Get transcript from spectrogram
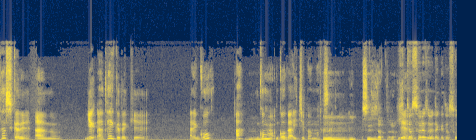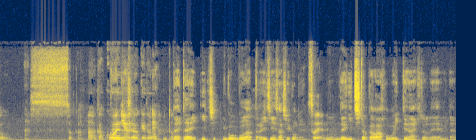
確かねあのゆあ体育だけ。あれ 5? あ、うん。五も5が一番マックス、うんい数字だったら。で人それぞれだけどそう。あそうか。あ学校によって違うけどえ本当？大体15だったら12345で、そうだよね、うん、で1とかはほぼ行ってない人でみたいな。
